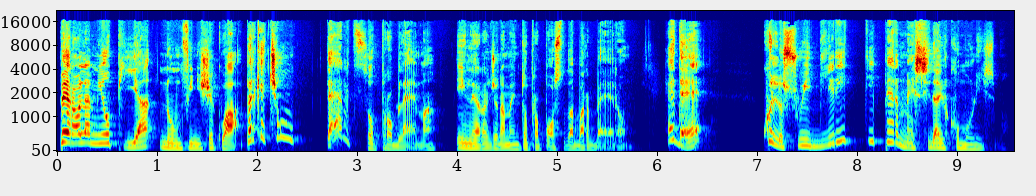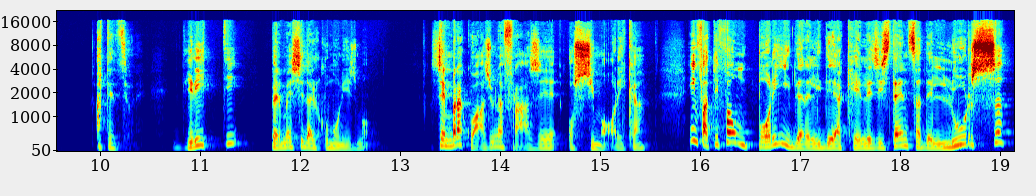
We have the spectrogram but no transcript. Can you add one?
Però la miopia non finisce qua, perché c'è un terzo problema nel ragionamento proposto da Barbero ed è quello sui diritti permessi dal comunismo. Attenzione, diritti permessi dal comunismo sembra quasi una frase ossimorica. Infatti fa un po' ridere l'idea che l'esistenza dell'URSS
